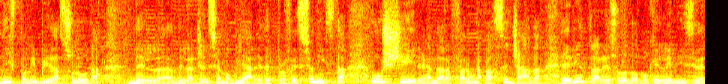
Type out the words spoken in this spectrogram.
disponibilità assoluta del, dell'agenzia immobiliare, del professionista, uscire, andare a fare una passeggiata e rientrare solo dopo che le visite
